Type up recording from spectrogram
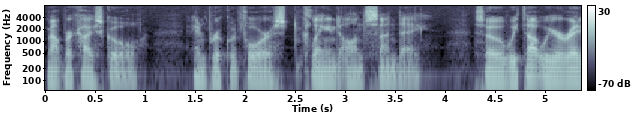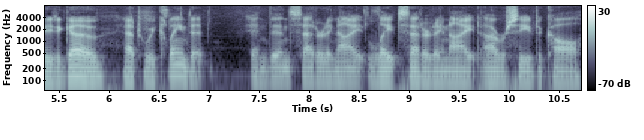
Mountain Brook High School, and Brookwood Forest cleaned on Sunday. So we thought we were ready to go after we cleaned it. And then Saturday night, late Saturday night, I received a call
